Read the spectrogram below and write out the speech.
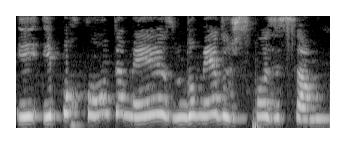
e, e por conta mesmo do medo de exposição,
